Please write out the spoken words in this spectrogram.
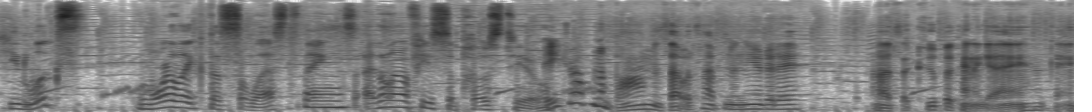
He looks more like the Celeste things. I don't know if he's supposed to. Are you dropping a bomb? Is that what's happening here today? Oh, it's a Koopa kind of guy. Okay.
